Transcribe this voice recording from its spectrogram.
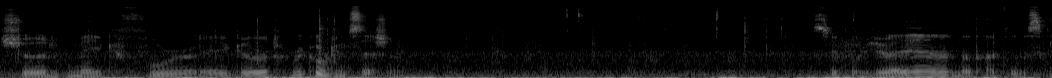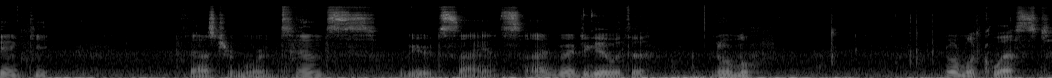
should make for a good recording session. Super, here I am, Apocalypse Genki. Faster, more intense, weird science. I'm going to go with a normal, normal quest.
